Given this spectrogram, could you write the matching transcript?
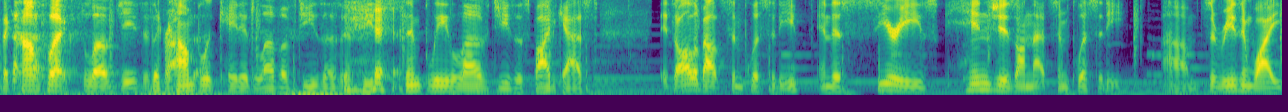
the complex love Jesus. The process. complicated love of Jesus. It's the simply love Jesus podcast. It's all about simplicity, and this series hinges on that simplicity. Um, it's the reason why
